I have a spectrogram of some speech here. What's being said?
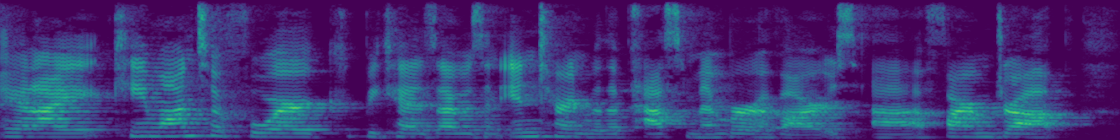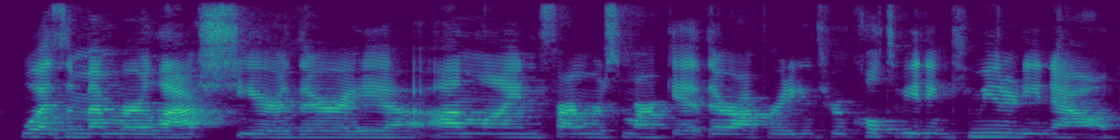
and I came on to Fork because I was an intern with a past member of ours, uh, Farm Drop was a member last year. They're a uh, online farmers market. They're operating through Cultivating Community now.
